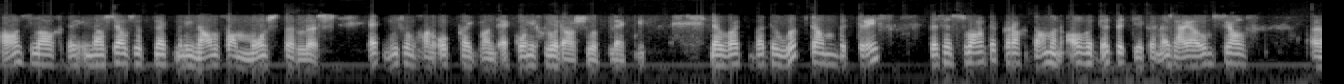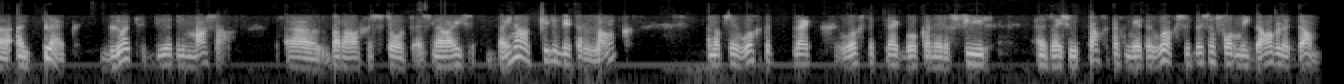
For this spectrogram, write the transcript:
Hanslaagte en daar selfs 'n plek met die naam van Monsterlus. Ek moes hom gaan opkyk want ek kon nie glo daar so 'n plek nie. Nou wat wat die Hoopdam betref, dis 'n swaartekragdam en al wat dit beteken is hy hou homself uh, in plek bloot deur die massa uh, wat daar gestort is. Nou hy's byna 'n kilometer lank en op sy hoogste plek, hoogste plek bo kan die rivier is hy so 80 meter hoog. So dis 'n formidable dam.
